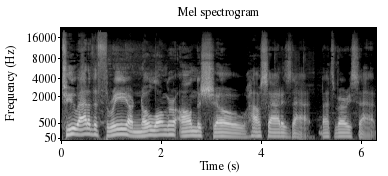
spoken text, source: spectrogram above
Two out of the three are no longer on the show. How sad is that? That's very sad.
